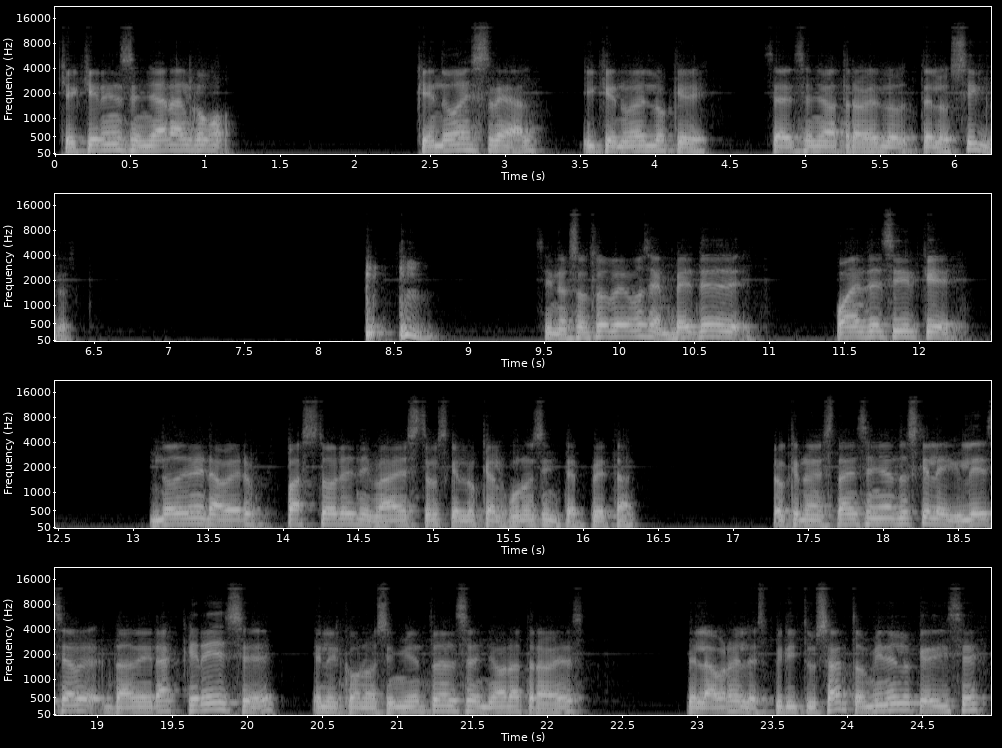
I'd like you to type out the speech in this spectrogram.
que quieren enseñar algo que no es real y que no es lo que se ha enseñado a través de los siglos. Si nosotros vemos, en vez de Juan decir que no deben haber pastores ni maestros, que es lo que algunos interpretan, lo que nos está enseñando es que la iglesia verdadera crece en el conocimiento del Señor a través de la obra del Espíritu Santo. Miren lo que dice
